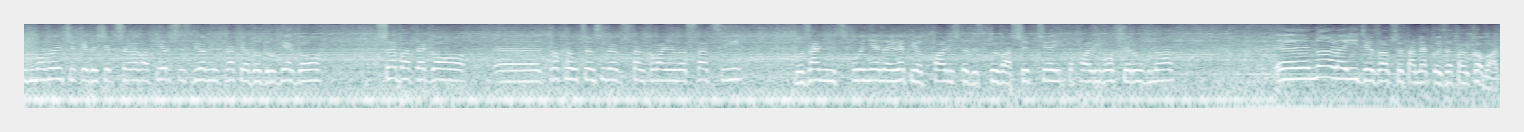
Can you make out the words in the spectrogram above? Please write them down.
I w momencie, kiedy się przelewa pierwszy zbiornik, trafia do drugiego, trzeba tego yy, trochę uczęszliwiać przy tankowaniu na stacji, bo zanim spłynie, najlepiej odpalić, wtedy spływa szybciej, to paliwo się równa. E, No ale idzie zawsze tam jakoś zatankować.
